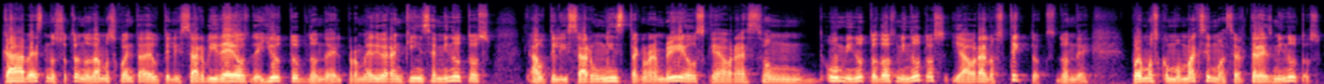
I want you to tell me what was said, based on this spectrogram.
Cada vez nosotros nos damos cuenta de utilizar videos de YouTube donde el promedio eran 15 minutos, a utilizar un Instagram Reels que ahora son un minuto, dos minutos, y ahora los TikToks donde podemos como máximo hacer tres minutos.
